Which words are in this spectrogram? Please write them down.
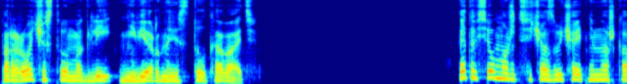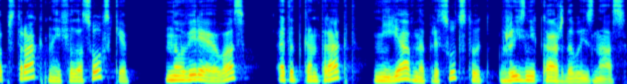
пророчество могли неверно истолковать. Это все может сейчас звучать немножко абстрактно и философски, но, уверяю вас, этот контракт неявно присутствует в жизни каждого из нас.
